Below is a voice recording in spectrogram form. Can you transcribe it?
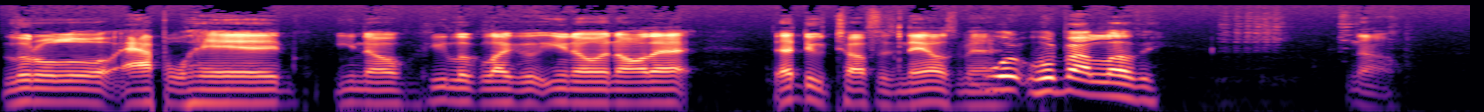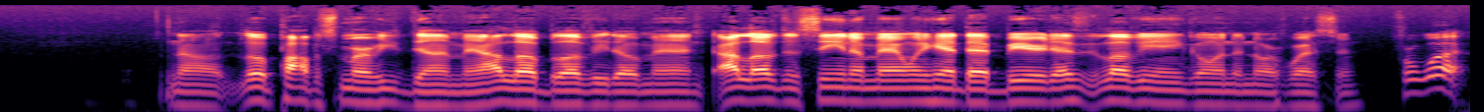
little little apple head, you know, he looked like a- you know, and all that. That dude tough as nails, man. What, what about Lovie? No. No, little Papa Smurf, he's done, man. I love Lovie though, man. I loved him seeing him, man, when he had that beard. That's Lovie ain't going to Northwestern. For what?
